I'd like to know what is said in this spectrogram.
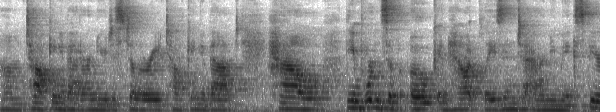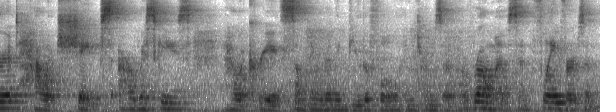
um, talking about our new distillery, talking about how the importance of oak and how it plays into our new make spirit, how it shapes our whiskeys, how it creates something really beautiful in terms of aromas and flavors and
